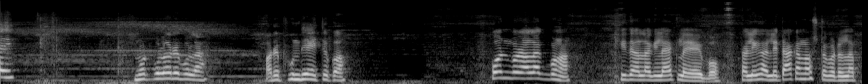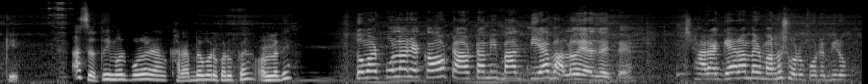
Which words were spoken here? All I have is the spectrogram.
এই মোট পোলারে বলা। আরে ফোন দিয়ে আইতে ক। ফোন করা লাগবো না। খিদা লাগলে একলাই আইব। খালি খালি টাকা নষ্ট করে লাভ কি? আচ্ছা তুই মোর পোলারে খারাপ ব্যবহার করো কা অলরেডি তোমার পোলারে কাও টাওটা আমি বাদ দিয়া ভালো হয়ে যাইতে। সারা গ্রামের মানুষ ওর উপরে বিরক্ত।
